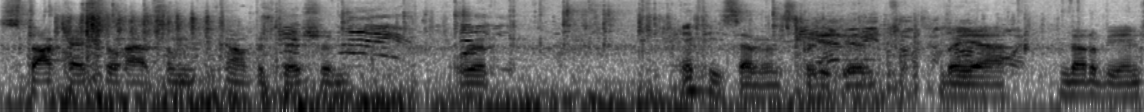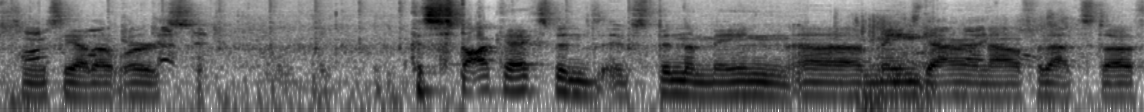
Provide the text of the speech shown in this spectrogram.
StockX will have some competition. Rip. MP7's pretty good, but yeah, that'll be interesting to see how that works. Cause StockX been it's been the main uh, main guy right now for that stuff,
